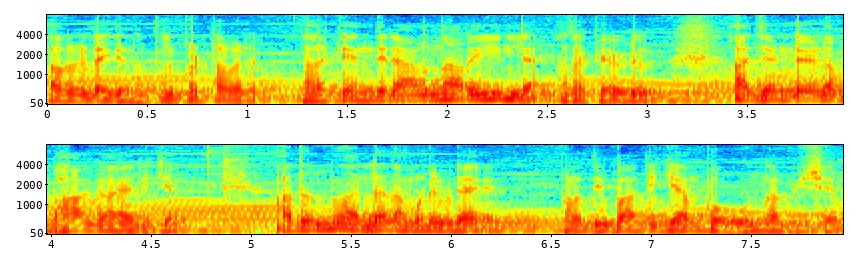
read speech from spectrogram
അവരുടെ ഗണത്തിൽപ്പെട്ടവർ അതൊക്കെ എന്തിനാണെന്ന് അറിയില്ല. അതൊക്കെ ഒരു അജണ്ടയുടെ ഭാഗമായിരിക്കാം. അതൊന്നുമല്ല നമ്മളിവിടെ പ്രതിപാദിക്കാൻ പോകുന്ന വിഷയം.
